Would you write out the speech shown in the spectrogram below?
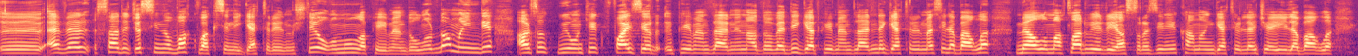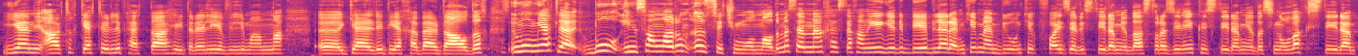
Ee, əvvəl sadəcə Sinovac vaksini gətirilmişdi, onunla peyvənd olunurdu, amma indi artıq BioNTech, Pfizer peyvəndlərinin adı və digər peyvəndlərin də gətirilməsi ilə bağlı məlumatlar veririk AstraZeneca-nın gətiriləcəyi ilə bağlı. Yəni artıq gətirilib, hətta Heydər Əliyev limanına e, gəldi deyə xəbər də aldıq. Ümumiyyətlə bu insanların öz seçimi olmalıdır. Məsələn, mən xəstəxanaya gedib deyə bilərəm ki, mən BioNTech, Pfizer istəyirəm ya da AstraZeneca istəyirəm ya da Sinovac istəyirəm.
